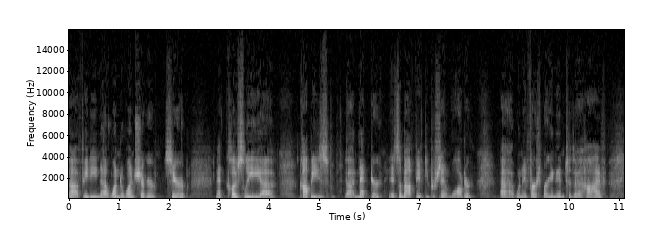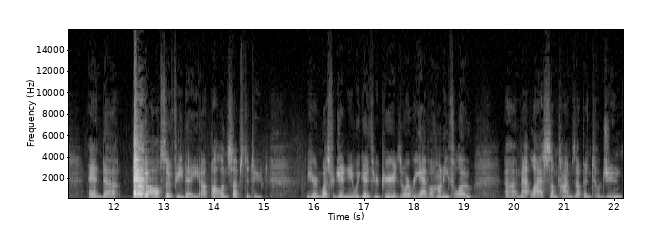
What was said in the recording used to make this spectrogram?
uh, feeding uh, one-to-one sugar syrup. That closely uh, copies uh, nectar. It's about 50% water uh, when they first bring it into the hive. And also feed a pollen substitute. Here in West Virginia, we go through periods where we have a honey flow, and that lasts sometimes up until June.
